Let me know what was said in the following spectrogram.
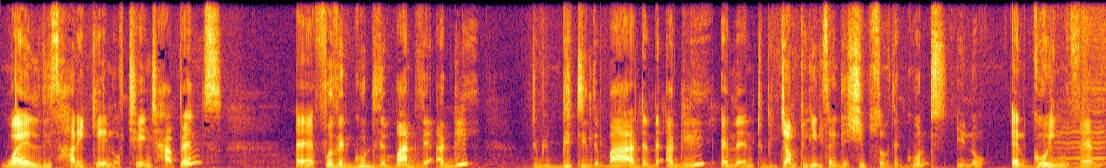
while this hurricane of change happens, uh, for the good, the bad, the ugly, to be beating the bad and the ugly, and then to be jumping inside the ships of the good, you know, and going with them.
